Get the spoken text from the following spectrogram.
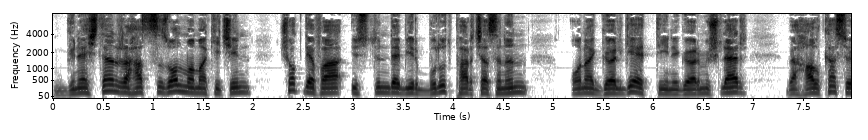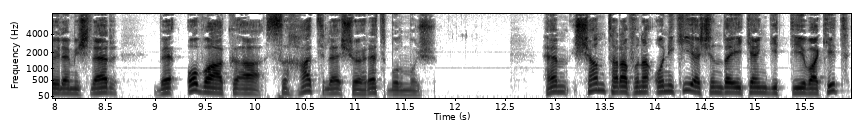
güneşten rahatsız olmamak için çok defa üstünde bir bulut parçasının ona gölge ettiğini görmüşler ve halka söylemişler ve o vakıa sıhhatle şöhret bulmuş. Hem Şam tarafına 12 yaşındayken gittiği vakit,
